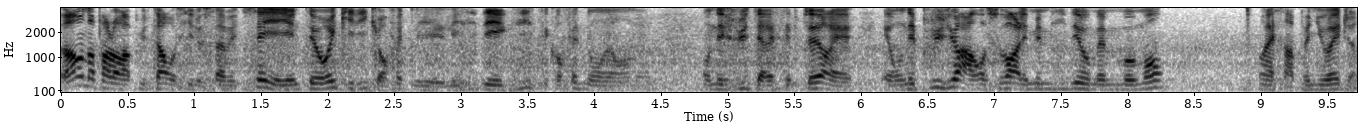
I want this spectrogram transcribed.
euh, on en parlera plus tard aussi de ça, mais tu sais, il y a une théorie qui dit qu'en fait les, idées existent et qu'en fait on, on, on est juste des récepteurs et, on est plusieurs à recevoir les mêmes idées au même moment. Ouais, c'est un peu New Age.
